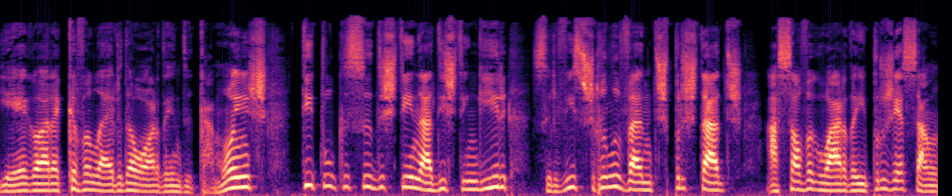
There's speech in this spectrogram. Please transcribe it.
e é agora cavaleiro da Ordem de Camões, título que se destina a distinguir serviços relevantes prestados à salvaguarda e projeção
